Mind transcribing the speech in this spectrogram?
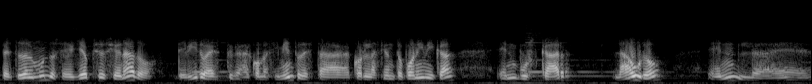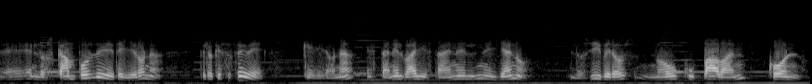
Pero todo el mundo se veía obsesionado, debido a este, al conocimiento de esta correlación toponímica, en buscar Lauro en, en los campos de, de. Pero ¿qué sucede? Que Llerona está en el valle, está en el, llano. Los íberos no ocupaban con eh, eh,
